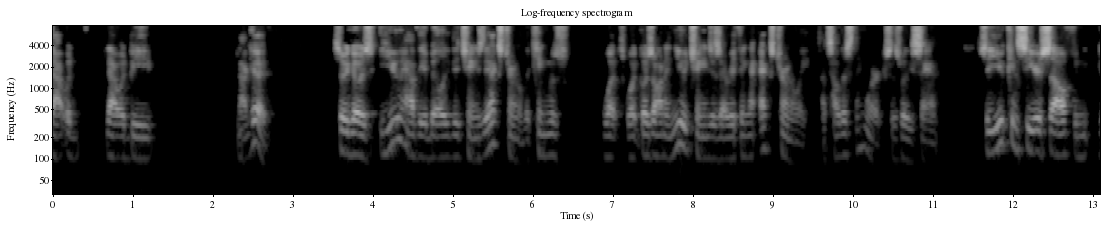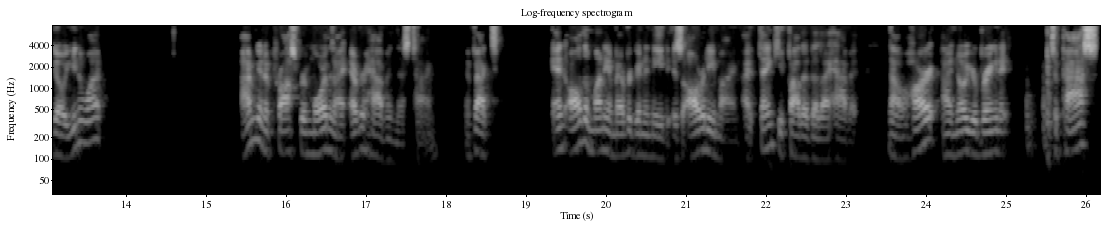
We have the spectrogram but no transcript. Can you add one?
That would that would be not good. So he goes, you have the ability to change the external. The kingdom's what what goes on in you changes everything externally. That's how this thing works, is what he's saying. So you can see yourself and go, you know what? I'm going to prosper more than I ever have in this time. In fact, and all the money I'm ever going to need is already mine. I thank you, Father, that I have it. Now, heart, I know you're bringing it to pass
